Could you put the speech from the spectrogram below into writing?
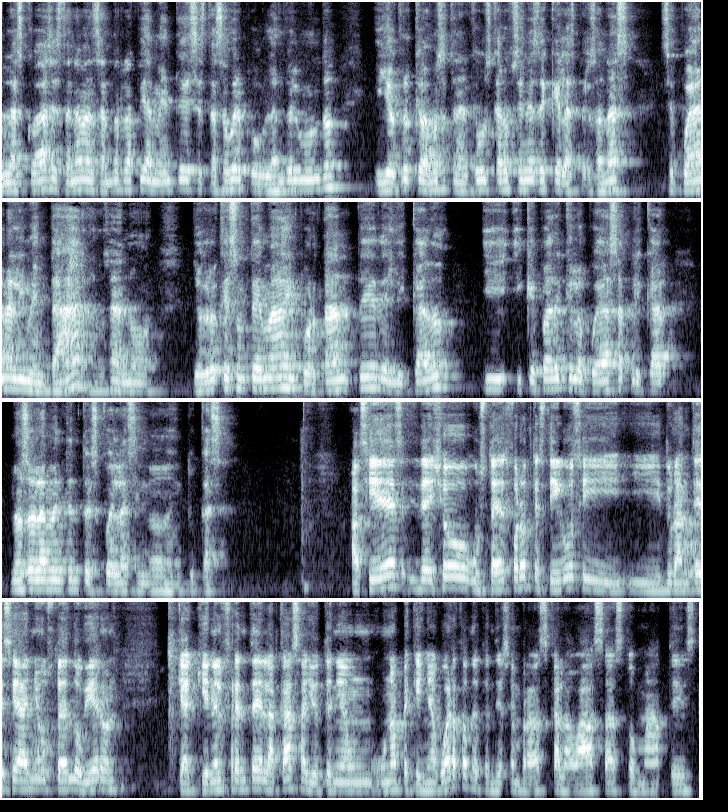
las cosas están avanzando rápidamente, se está sobrepoblando el mundo y yo creo que vamos a tener que buscar opciones de que las personas se puedan alimentar. O sea, no, yo creo que es un tema importante, delicado y, y qué padre que lo puedas aplicar no solamente en tu escuela, sino en tu casa. Así es, de hecho ustedes fueron testigos y, durante ese año ustedes lo vieron, que aquí en el frente de la casa yo tenía un, una pequeña huerta donde tendría sembradas calabazas, tomates,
